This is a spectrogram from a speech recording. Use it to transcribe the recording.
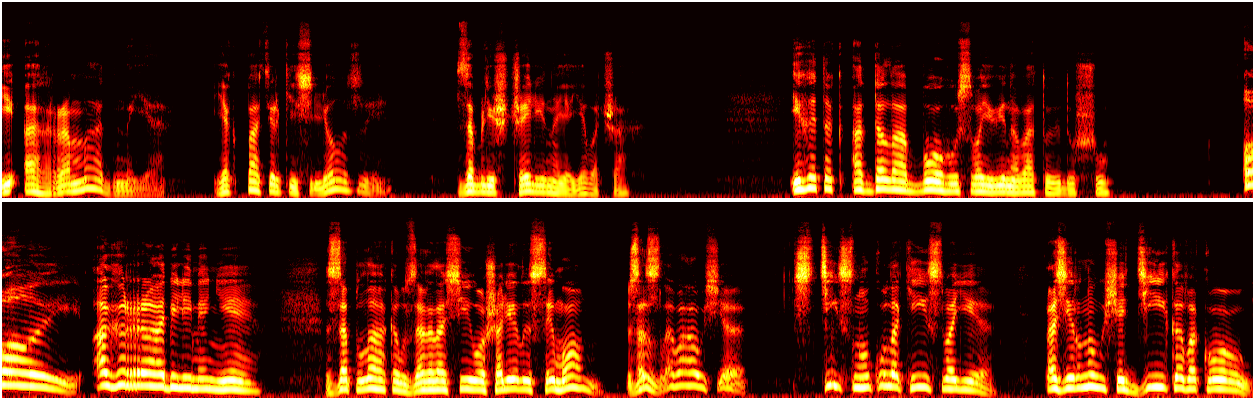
І аграмадныя, як пацеркі слёзы, заблішчэлі на яе вачах і гэтак аддала Богу сваю вінаватую душу. Ой, аграбілі мяне! Заплакаў, загаласіў ашалелы Сымон, зазлаваўся, сціснуў кулакі свае, азірнуўся дзіка вакол.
